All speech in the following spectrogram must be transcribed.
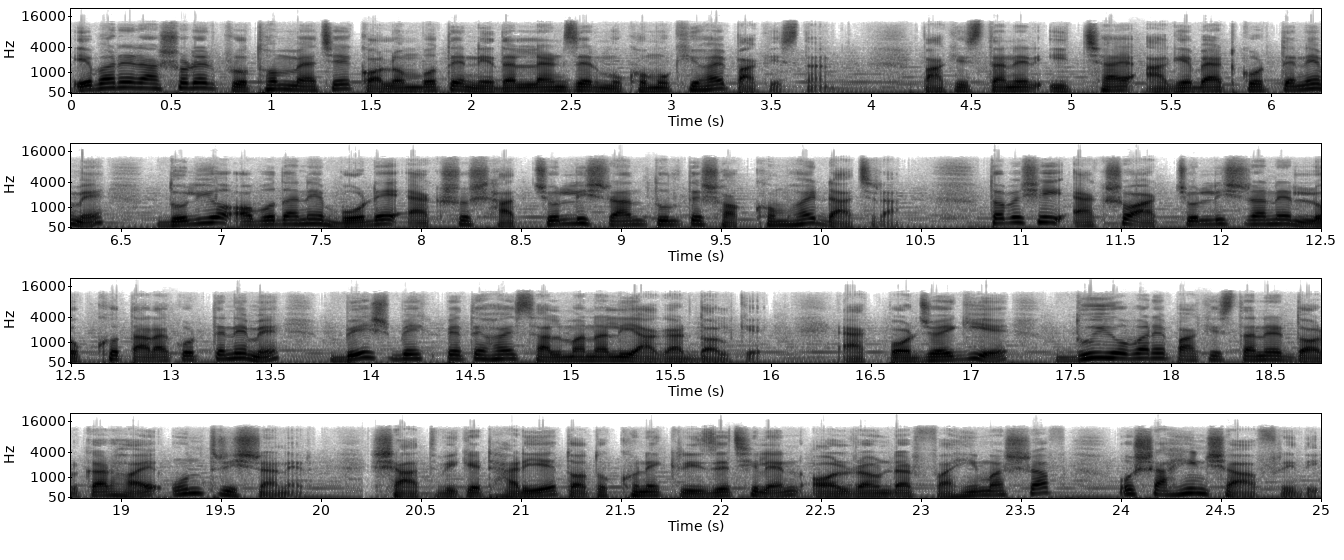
এবারের আসরের প্রথম ম্যাচে কলম্বোতে নেদারল্যান্ডসের মুখোমুখি হয় পাকিস্তান। পাকিস্তানের ইচ্ছায় আগে ব্যাট করতে নেমে দলীয় অবদানে বোর্ডে একশো সাতচল্লিশ রান তুলতে সক্ষম হয় ডাচরা। তবে সেই একশো আটচল্লিশ রানের লক্ষ্য তাড়া করতে নেমে বেশ বেগ পেতে হয় সালমান আলী আগার দলকে। এক পর্যায়ে গিয়ে দুই ওভারে পাকিস্তানের দরকার হয় উনত্রিশ রানের। সাত উইকেট হারিয়ে ততক্ষণে ক্রিজে ছিলেন অলরাউন্ডার ফাহিম আশরাফ ও শাহিন শাহ আফ্রিদি।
